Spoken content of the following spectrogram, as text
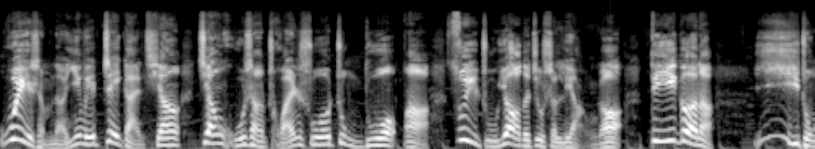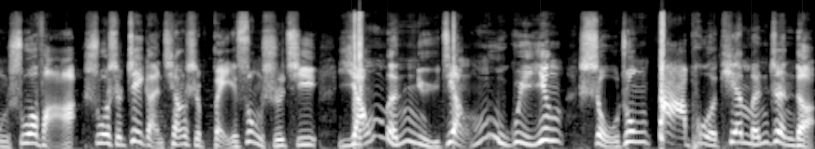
为什么呢？因为这杆枪江湖上传说众多啊，最主要的就是两个。第一个呢，一种说法说是这杆枪是北宋时期杨门女将穆桂英手中大破天门阵的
